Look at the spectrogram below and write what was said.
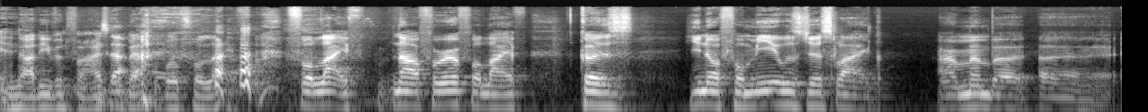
Yeah. Not even for high school basketball, for life. for life. Not for real, for life. Because, you know, for me, it was just like, I remember, uh,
